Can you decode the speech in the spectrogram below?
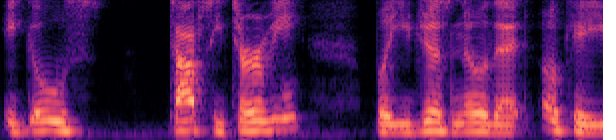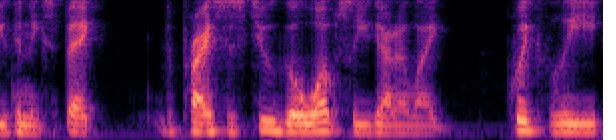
it goes topsy turvy. But you just know that okay, you can expect the prices to go up, so you gotta like quickly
